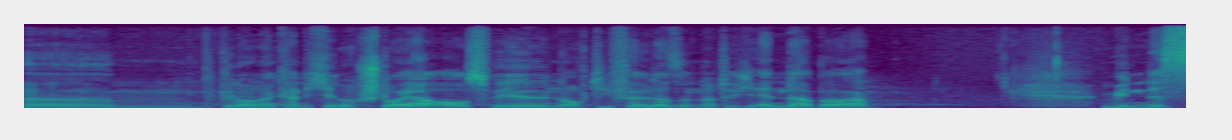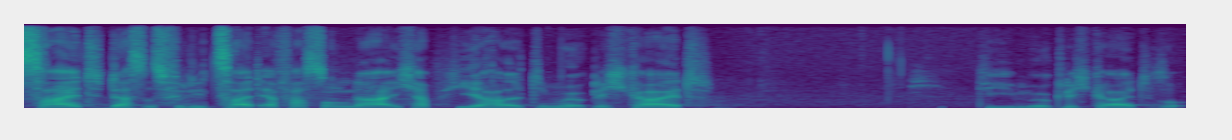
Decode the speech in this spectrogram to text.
Ähm, genau, dann kann ich hier noch Steuer auswählen. Auch die Felder sind natürlich änderbar. Mindestzeit, das ist für die Zeiterfassung da. Ich habe hier halt die Möglichkeit, die Möglichkeit, so,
